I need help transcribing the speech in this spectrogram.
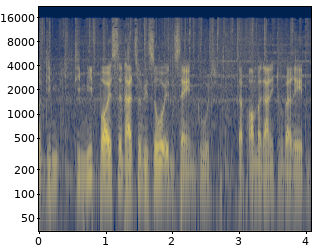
Und die, die Meat Boys sind halt sowieso insane gut. Da brauchen wir gar nicht drüber reden.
